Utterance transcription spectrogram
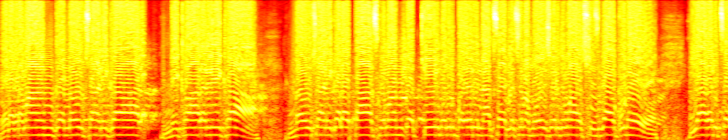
गड क्रमांक नऊचा निकाल. निकाल निकाल. निखा नऊचा पास तास क्रमांक तीन मधून पडलेली नाथसाहेब रचना मोहेश्वर कुमार सुसगाव पुणे. या गाडीचा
